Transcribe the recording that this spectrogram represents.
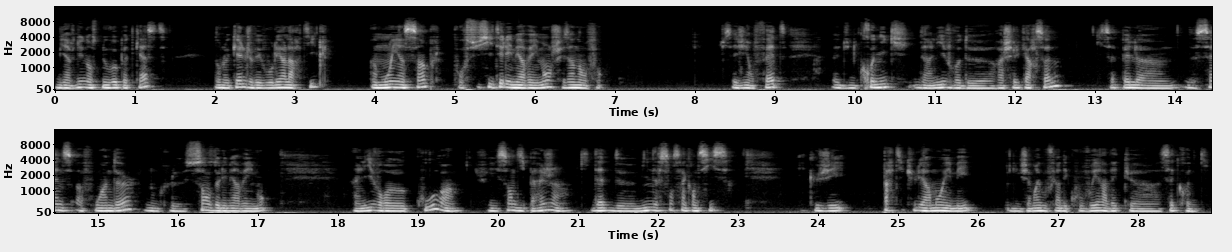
Bienvenue dans ce nouveau podcast, dans lequel je vais vous lire l'article Un moyen simple pour susciter l'émerveillement chez un enfant. Il s'agit en fait d'une chronique d'un livre de Rachel Carson qui s'appelle euh, The Sense of Wonder, donc le sens de l'émerveillement. Un livre court, qui fait 110 pages, qui date de 1956 et que j'ai particulièrement aimé et que j'aimerais vous faire découvrir avec euh, cette chronique.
